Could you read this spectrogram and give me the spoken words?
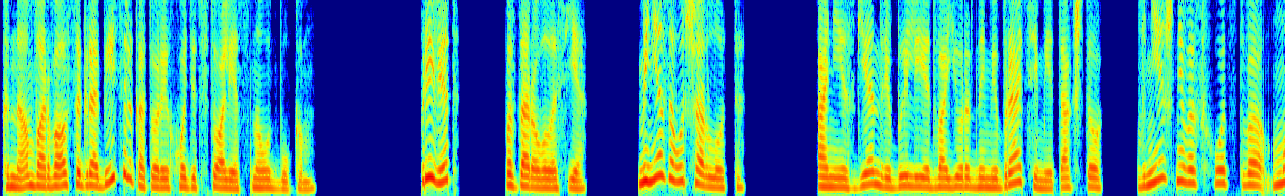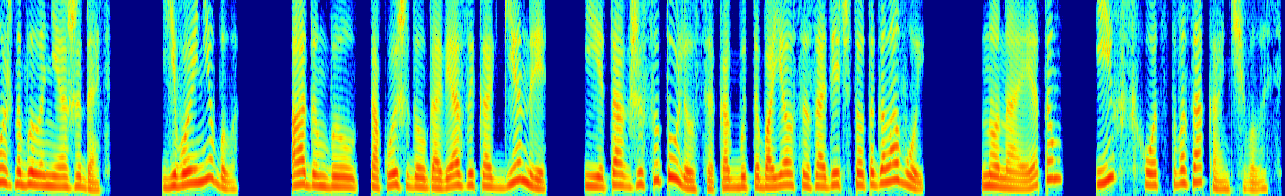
к нам ворвался грабитель, который ходит в туалет с ноутбуком. «Привет», — поздоровалась я. «Меня зовут Шарлотта. Они с Генри были двоюродными братьями, так что внешнего сходства можно было не ожидать. Его и не было. Адам был такой же долговязый, как Генри, и также сутулился, как будто боялся задеть что-то головой. Но на этом их сходство заканчивалось.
